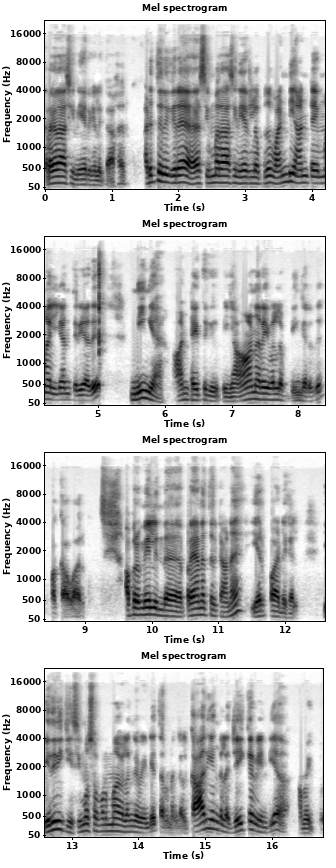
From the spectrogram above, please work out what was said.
கடகராசி நேர்களுக்காக இருக்கும். அடுத்து இருக்கிற சிம்மராசி நேர்களை பொறுத்து வண்டி ஆன் டைமா இல்லையான்னு தெரியாது. நீங்க ஆன் டயத்துக்கு இருப்பீங்க. ஆன் அப்படிங்கிறது பக்காவா இருக்கும். அப்புறமேல் இந்த பிரயாணத்திற்கான ஏற்பாடுகள். எதிரிக்கு சிம்மசோபனமாக விளங்க வேண்டிய தருணங்கள் காரியங்களை ஜெயிக்க வேண்டிய அமைப்பு.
